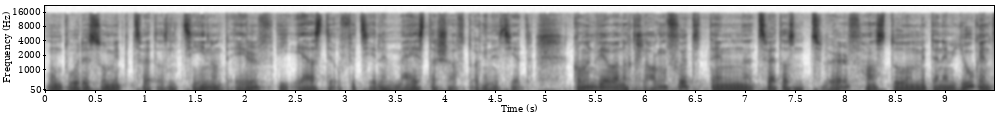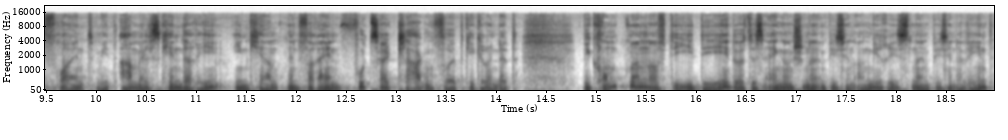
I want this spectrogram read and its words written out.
und wurde somit 2010 und 11 die erste offizielle Meisterschaft organisiert. Kommen wir aber nach Klagenfurt, denn 2012 hast du mit deinem Jugendfreund mit Amel Skenderi in Kärnten den Verein Futsal Klagenfurt gegründet. Wie kommt man auf die Idee, du hast es eingangs schon ein bisschen angerissen, ein bisschen erwähnt,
